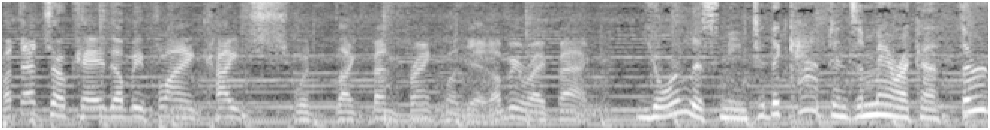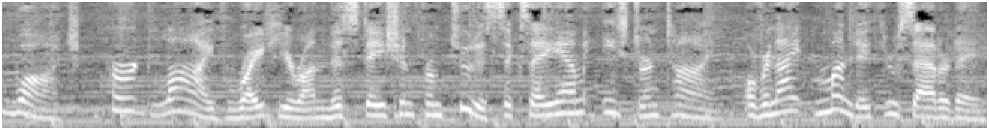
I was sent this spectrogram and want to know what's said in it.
But that's okay. They'll be flying kites with like Ben Franklin did. I'll be right back. You're listening to the Captain's America Third Watch, heard live right here on this station from 2 to 6 a.m. Eastern Time, overnight Monday through Saturday.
